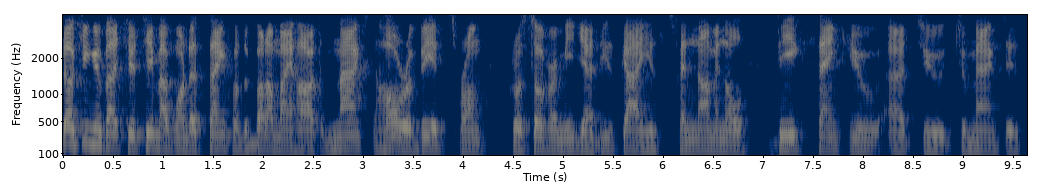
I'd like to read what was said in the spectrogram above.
Talking about your team, I want to thank from the bottom of my heart Max Horowitz from crossover media. This guy is phenomenal. Big thank you uh, to to Max is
